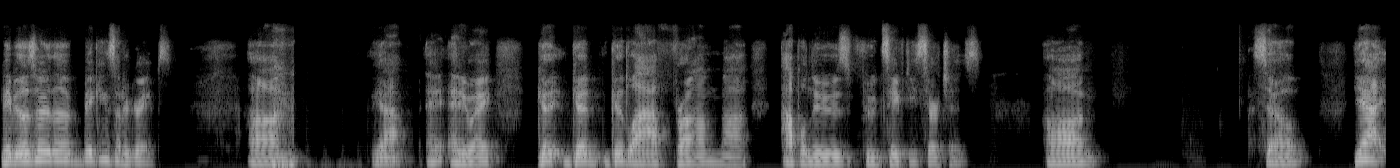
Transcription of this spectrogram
Maybe those are the baking soda grapes. Um, yeah. Anyway, good, good, good laugh from uh, Apple News food safety searches. Um, so, yeah,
